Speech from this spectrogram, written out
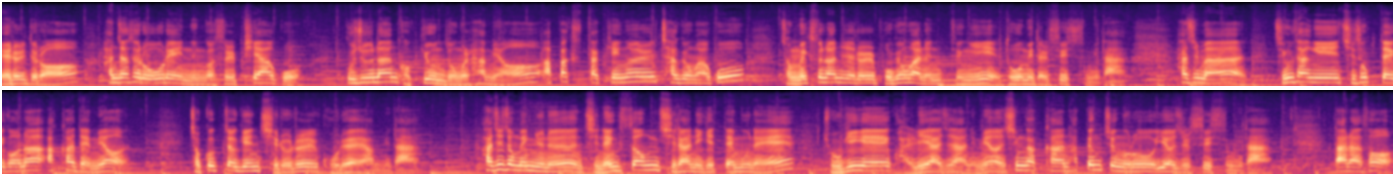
예를 들어 한 자세로 오래 있는 것을 피하고 꾸준한 걷기 운동을 하며 압박 스타킹을 착용하고 정맥순환제를 복용하는 등이 도움이 될 수 있습니다. 하지만 증상이 지속되거나 악화되면 적극적인 치료를 고려해야 합니다. 하지정맥류는 진행성 질환이기 때문에 조기에 관리하지 않으면 심각한 합병증으로 이어질 수 있습니다. 따라서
